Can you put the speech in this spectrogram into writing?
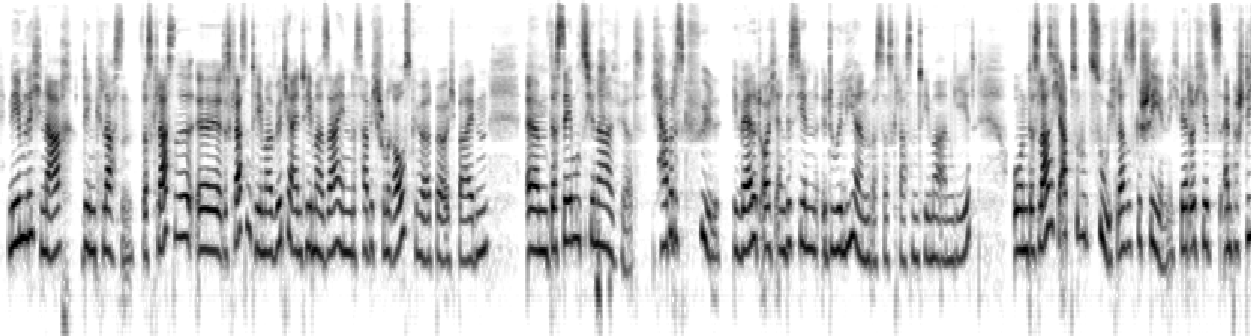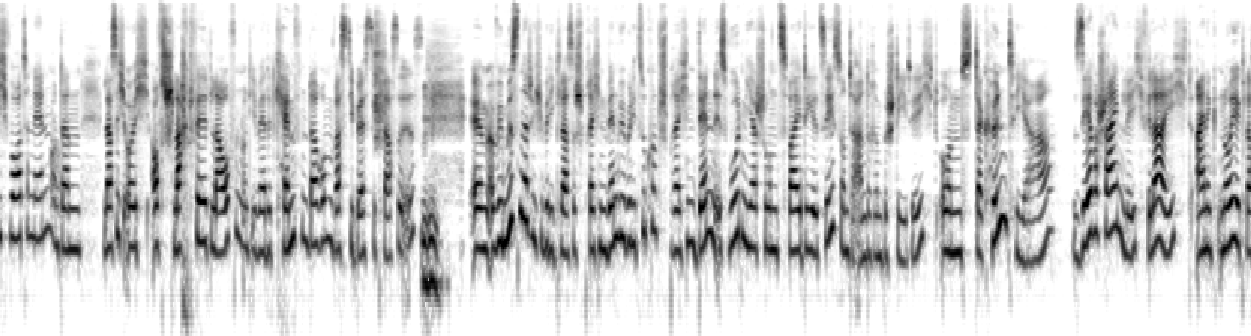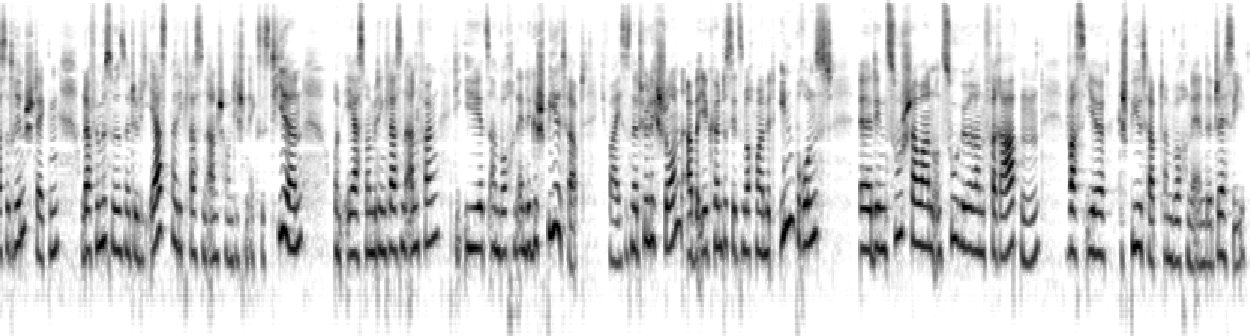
nämlich nach den Klassen. Das, Klasse, äh, das Klassenthema wird ja ein Thema sein, das habe ich schon rausgehört bei euch beiden, ähm, das sehr emotional wird. Ich habe das Gefühl, ihr werdet euch ein bisschen duellieren, was das Klassenthema angeht. Und das lasse ich absolut zu. Ich lasse es geschehen. Ich werde euch jetzt ein paar Stichworte nennen und dann lasse ich euch aufs Schlachtfeld laufen und ihr werdet kämpfen darum, was die beste Klasse ist. Mhm. Ähm, aber wir müssen natürlich über die Klasse sprechen, wenn wir über die Zukunft sprechen, denn es wurden ja schon zwei DLCs unter anderem bestätigt und da könnte ja sehr wahrscheinlich vielleicht eine neue Klasse drinstecken. Und dafür müssen wir uns natürlich erstmal die Klassen anschauen, die schon existieren und erstmal mit den Klassen anfangen, die ihr jetzt am Wochenende gespielt habt. Ich weiß es natürlich schon, aber ihr könnt es jetzt nochmal mit Inbrunst äh, den Zuschauern und Zuhörern verraten, was ihr gespielt habt am Wochenende. Jesse.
